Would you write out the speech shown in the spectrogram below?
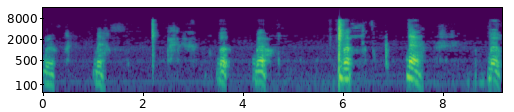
bruh, bruh, bruh, bruh, bruh, bruh, uh, bruh,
